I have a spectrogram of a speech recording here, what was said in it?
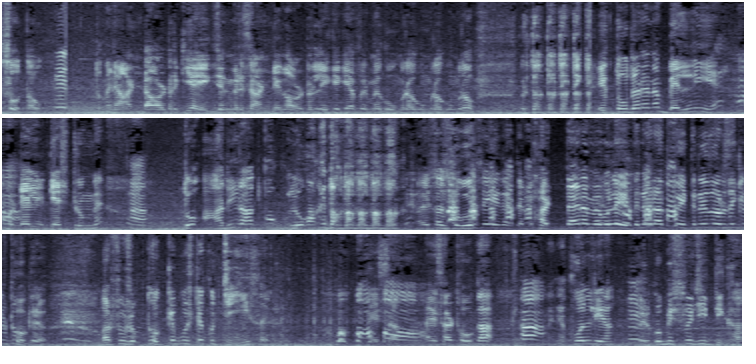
सोता हूँ। तो मैंने अंडा ऑर्डर किया एक जन मेरे से अंडे का ऑर्डर लेके गया फिर मैं घूम रहा घूम रहा घूम रहा हूँ फिर धक धक धक धक। एक तो उधर है ना बेल नहीं है हाँ। होटल गेस्ट रूम में। हाँ। तो आधी रात को लोग आके धक धक धक धक ऐसा ज़ोर से ये करते हैं। फटता है ना मैं बोले इतने रात को इतने ज़ोर से क्यों ठोक रहे हो? और फिर ठोक के पूछते कुछ चाहिए सर ऐसा ऐसा ठोका। हाँ। मैंने खोल दिया मेरे को विश्वजीत दिखा।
